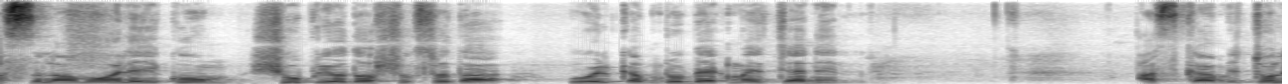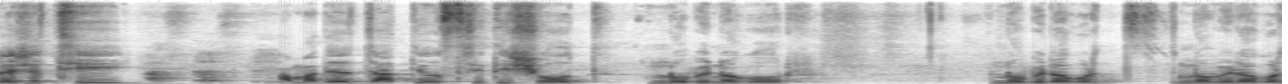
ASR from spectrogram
আসসালামু আলাইকুম সুপ্রিয় দর্শক শ্রোতা welcome to back my channel আজকে আমি চলে এসেছি আমাদের জাতীয় স্মৃতিসৌধ নবীনগর নবীনগর নবীনগর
